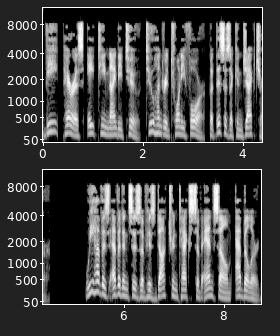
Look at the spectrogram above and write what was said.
V. Paris, 1892, 224, but this is a conjecture. We have as evidences of his doctrine texts of Anselm, Abélard,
